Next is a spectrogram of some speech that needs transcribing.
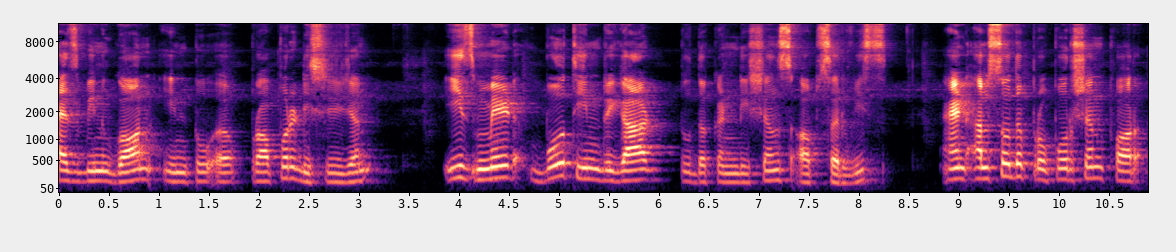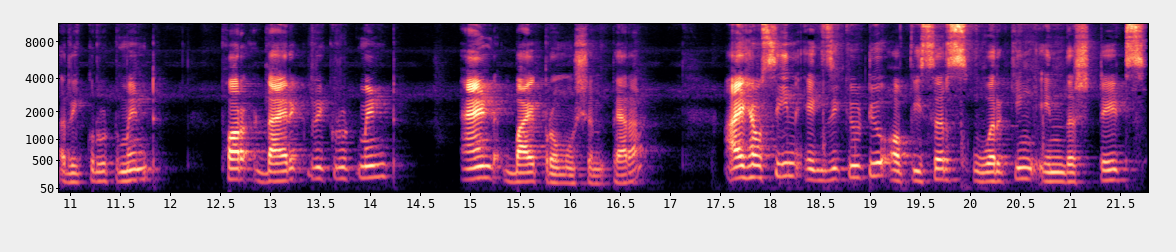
has been gone into a proper decision is made both in regard to the conditions of service and also the proportion for recruitment for direct recruitment and by promotion para i have seen executive officers working in the states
